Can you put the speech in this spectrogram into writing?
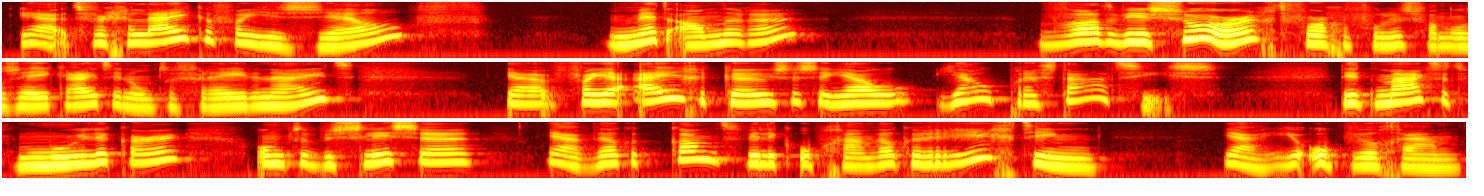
ja, het vergelijken van jezelf met anderen, wat weer zorgt voor gevoelens van onzekerheid en ontevredenheid ja, van je eigen keuzes en jouw, jouw prestaties. Dit maakt het moeilijker om te beslissen ja, welke kant wil ik opgaan, welke richting ja, je op wil gaan.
